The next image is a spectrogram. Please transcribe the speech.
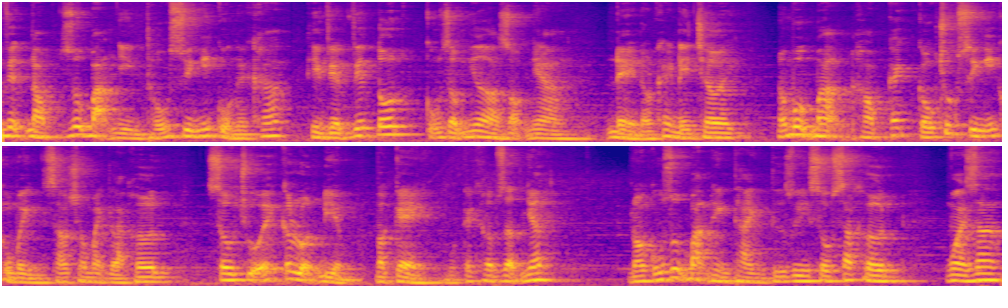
việc đọc giúp bạn nhìn thấu suy nghĩ của người khác thì việc viết tốt cũng giống như là dọn nhà để đón khách đến chơi. Nó buộc bạn học cách cấu trúc suy nghĩ của mình sao cho mạch lạc hơn, sâu chuỗi các luận điểm và kể một cách hấp dẫn nhất. Nó cũng giúp bạn hình thành tư duy sâu sắc hơn. Ngoài ra,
